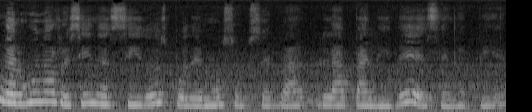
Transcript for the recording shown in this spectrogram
en algunos recién nacidos podemos observar la palidez en la piel.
